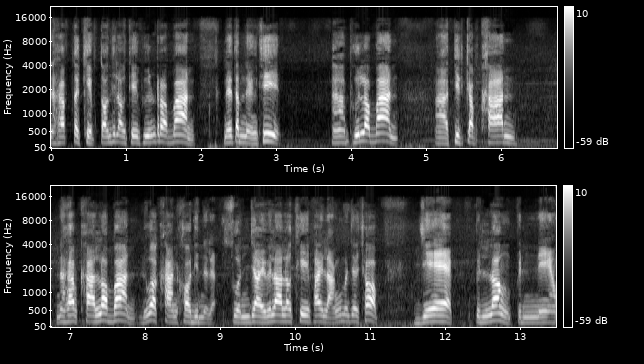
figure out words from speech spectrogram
นะครับตะเข็บตอนที่เราเทพื้นรอบบ้าน ในตำแหน่งที่อ่าพื้นรอบบ้านติดกับคาน นะครับคานรอบบ้านหรือว่าคานคอดินนั่นแหละส่วนใหญ่เวลาเราเทภายหลังมันจะชอบแยกเป็นร่องเป็นแนว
